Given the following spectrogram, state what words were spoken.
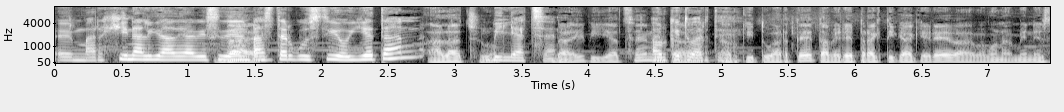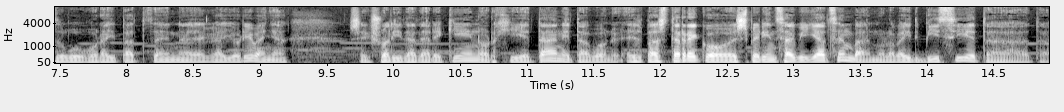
e, marginalidadea bizi den Bai. bazter guzti hoietan, Alatxu. bilatzen. Bai, bilatzen. Aurkitu eta, arte. Aurkitu arte, eta bere praktikak ere, ba, ba, bueno, hemen ez dugu goraipatzen eh, gai hori, baina sexualitatearekin, orgietan, eta bueno, ez bazterreko esperientzak bilatzen, ba, nolabait bizi eta, eta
